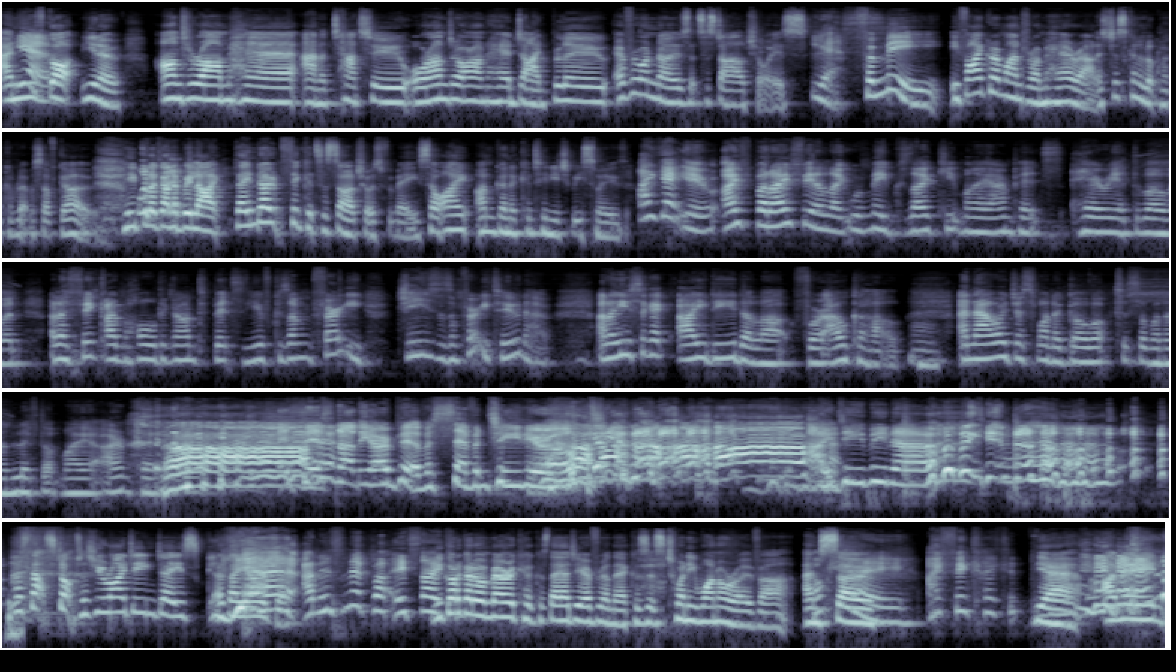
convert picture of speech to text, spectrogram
and Yeah. you've got you know underarm hair and a tattoo or underarm hair dyed blue, everyone knows it's a style choice. Yes. For me, if I grow my underarm hair out, it's just going to look like I've let myself go. People Well, are going to be like, they don't think it's a style choice for me, so I I'm going to continue to be smooth. I get you. I but I feel like with me because I keep my armpits hairy at the moment, and I think I'm holding on to bits of youth because I'm thirty. Jesus, I'm thirty two now, and I used to get ID'd a lot for alcohol, mm. and now I just want to go up to someone and lift up my armpit. Is ah. this not the armpit of a seventeen year old? ID me now. you know. Has that stopped? Has your IDing days are they yeah, over? and isn't it? But it's like You've got to go to America because they ID everyone there because it's 21 or over. And so. I think I could. yeah, I mean,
